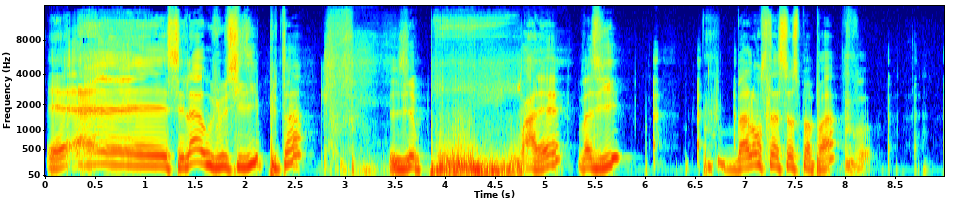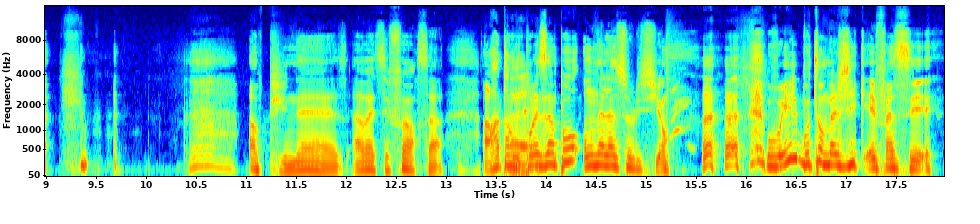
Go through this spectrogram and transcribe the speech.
Et euh, c'est là où je me suis dit, putain, pff, allez, vas-y, balance la sauce papa. Oh punaise. Ah ouais, c'est fort ça. Alors attendez, Ouais. pour les impôts, on a la solution. Vous voyez le bouton magique effacer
